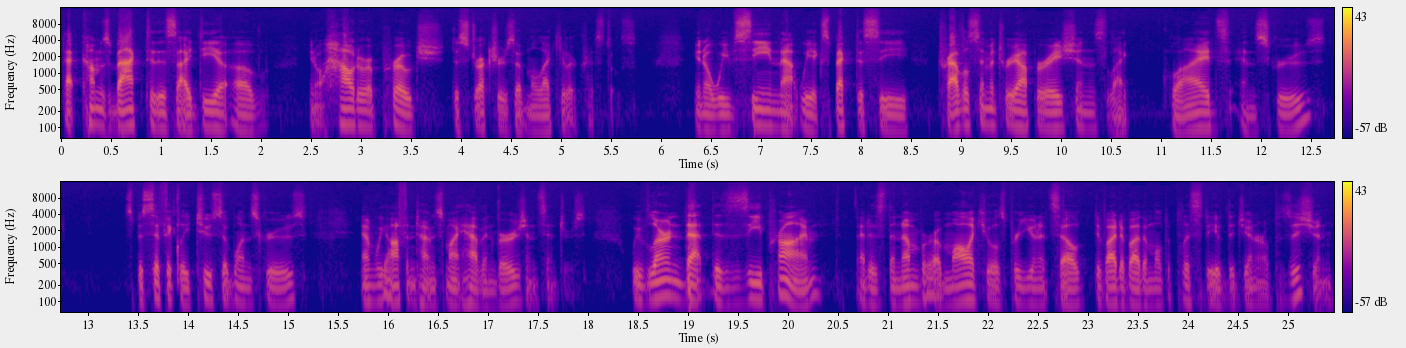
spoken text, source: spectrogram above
That comes back to this idea of you know, how to approach the structures of molecular crystals. You know, we've seen that we expect to see travel symmetry operations like glides and screws specifically two sub 1 screws, and we oftentimes might have inversion centers. We've learned that the z prime, that is the number of molecules per unit cell divided by the multiplicity of the general position,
